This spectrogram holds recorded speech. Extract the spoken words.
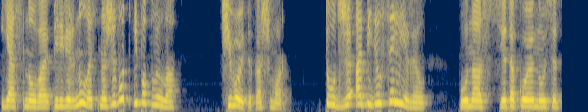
Я снова перевернулась на живот и поплыла. Чего это кошмар? Тут же обиделся Лирел. У нас все такое носят.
